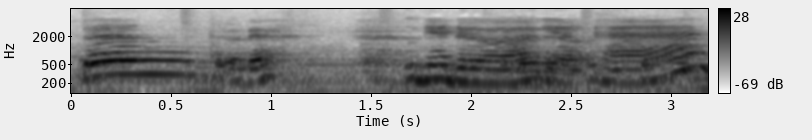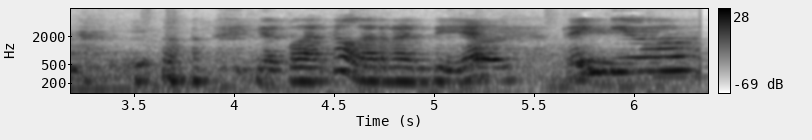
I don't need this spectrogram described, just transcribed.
dan udah Udah dong, Udah ya dong. kan? Gak kelar-kelar nanti ya. Thank you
